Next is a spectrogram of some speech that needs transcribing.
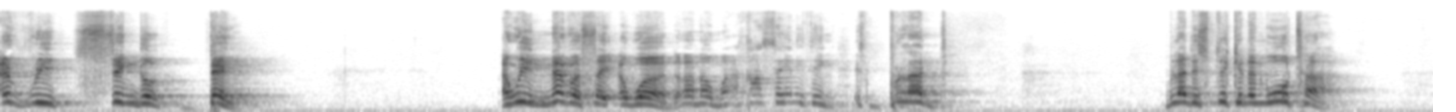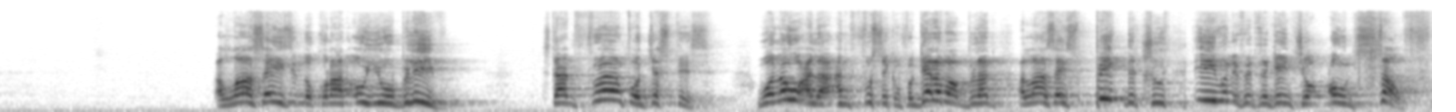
every single day. And we never say a word. Oh no, I can't say anything. It's blood. Blood is thicker than water. Allah says in the Quran, Oh, you believe, stand firm for justice. وَلَوْ عَلَىٰ أَنفُسِكُمْ Forget about blood. Allah says, speak the truth even if it's against your own self.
